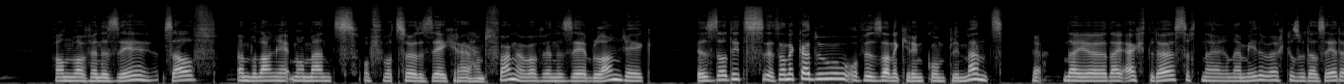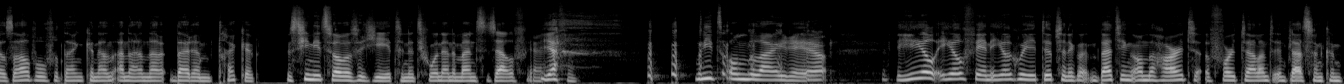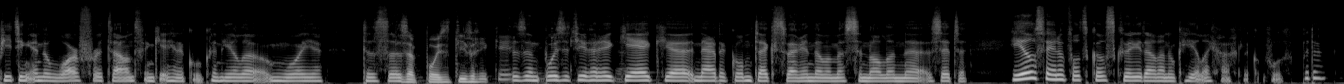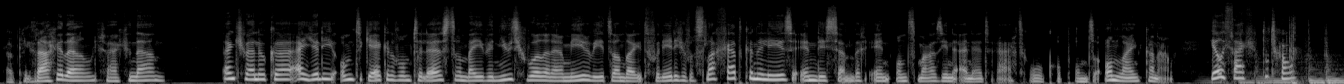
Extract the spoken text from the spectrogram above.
Van wat vinden zij zelf een belangrijk moment? Of wat zouden zij graag ontvangen? Wat vinden zij belangrijk? Is dat iets, is dat een cadeau of is dat een keer een compliment? Ja. Dat, je, dat je echt luistert naar, naar medewerkers, zodat zij daar zelf over denken en, en, en daar- daarin betrekken. Misschien iets wat we vergeten, het gewoon aan de mensen zelf vragen. Ja. Niet onbelangrijk. Heel, heel fijn, heel goede tips. En ik, betting on the heart for talent in plaats van competing in the war for talent vind ik eigenlijk ook een hele mooie. Dus, Dat is een positievere kijk. het is een positievere kijk eh, naar de context waarin dat we met z'n allen eh, zitten. Heel fijne podcast. Ik wil je daar dan ook heel erg hartelijk voor bedanken. Graag gedaan. Graag gedaan. Dankjewel ook eh, aan jullie om te kijken of om te luisteren. Ben je benieuwd geworden naar meer weten dan dat je het volledige verslag gaat kunnen lezen in december in ons magazine en uiteraard ook op onze online kanaal. Heel graag tot gauw.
